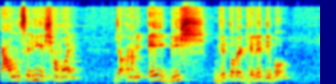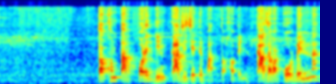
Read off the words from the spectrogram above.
কাউন্সেলিংয়ের সময় যখন আমি এই বিষ ভেতরে ঢেলে দেব, তখন তার পরের দিন কাজে যেতে বাধ্য হবেন। কাজ আবার করবেন না।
